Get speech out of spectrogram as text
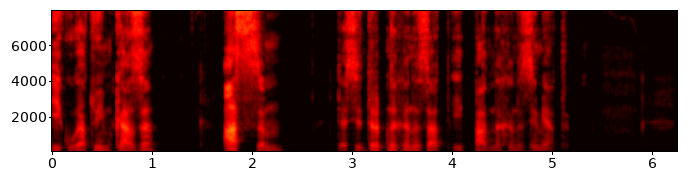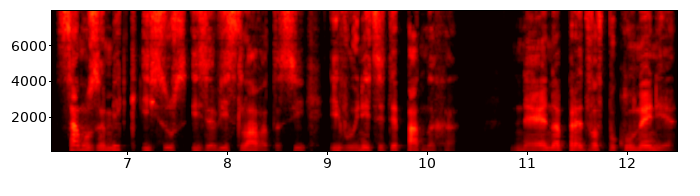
И когато им каза, аз съм, те се дръпнаха назад и паднаха на земята. Само за миг Исус изяви славата си и войниците паднаха. Не е напред в поклонение,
